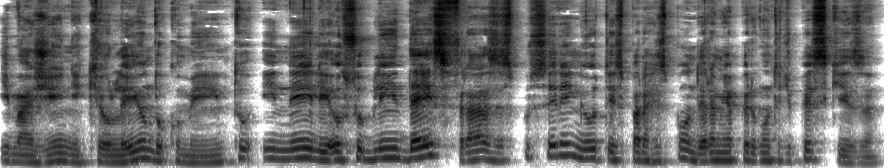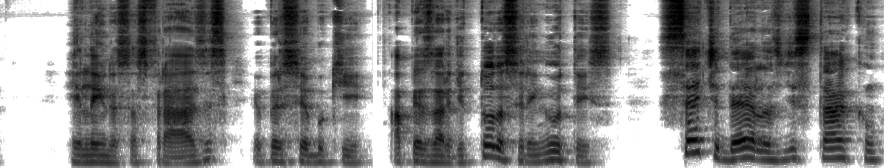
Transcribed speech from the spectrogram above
Imagine que eu leio um documento e nele eu sublinhe 10 frases por serem úteis para responder a minha pergunta de pesquisa. Relendo essas frases, eu percebo que, apesar de todas serem úteis, sete delas destacam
